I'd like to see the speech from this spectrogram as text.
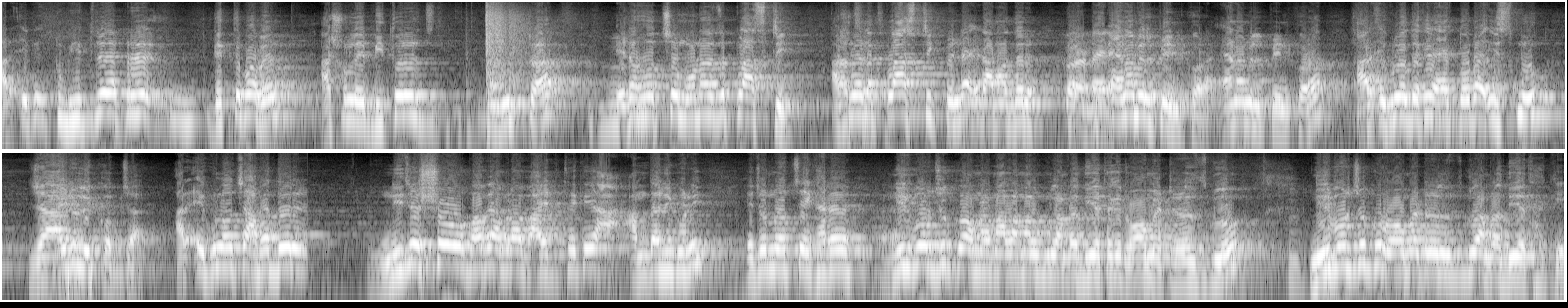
আর একটু ভিতরে আপনারা দেখতে পাবেন আসলে ভিতরের লুকটা এটা হচ্ছে মনে হয় যে প্লাস্টিক আসলে এটা প্লাস্টিক পেন্ট এটা আমাদের। এনামেল পেইন্ট করা এনামেল পেইন্ট করা। আর এগুলো দেখেন এতটা স্মুথ যা হাইড্রোলিক কবজা। আর এগুলো হচ্ছে আমাদের নিজস্ব ভাবে আমরা বাইরে থেকে আমদানি করি। এজন্য হচ্ছে এখানে নির্ভরযোগ্য আমরা মালামালগুলো আমরা দিয়ে থাকি র মেটেরিয়ালসগুলো নির্ভরযোগ্য র মেটেরিয়ালসগুলো আমরা দিয়ে থাকি।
